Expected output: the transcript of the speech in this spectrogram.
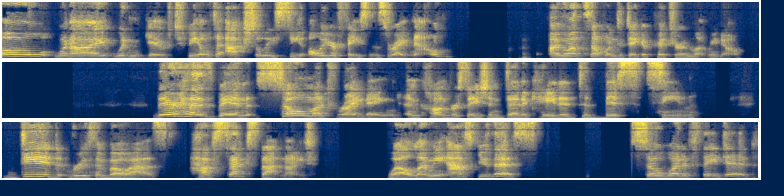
Oh, what I wouldn't give to be able to actually see all your faces right now. I want someone to take a picture and let me know. There has been so much writing and conversation dedicated to this scene. Did Ruth and Boaz have sex that night? Well, let me ask you this. So, what if they did?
